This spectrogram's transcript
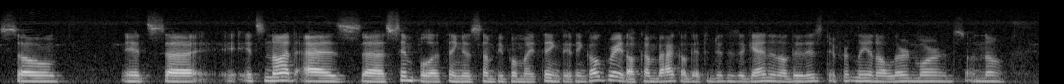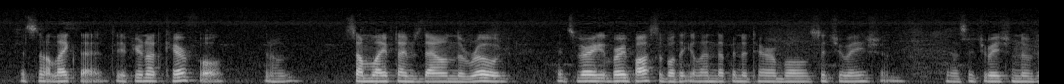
so it's uh, it's not as uh, simple a thing as some people might think. They think, oh great, I'll come back, I'll get to do this again, and I'll do this differently, and I'll learn more, and so no, it's not like that. If you're not careful, you know, some lifetimes down the road, it's very very possible that you'll end up in a terrible situation, a situation of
